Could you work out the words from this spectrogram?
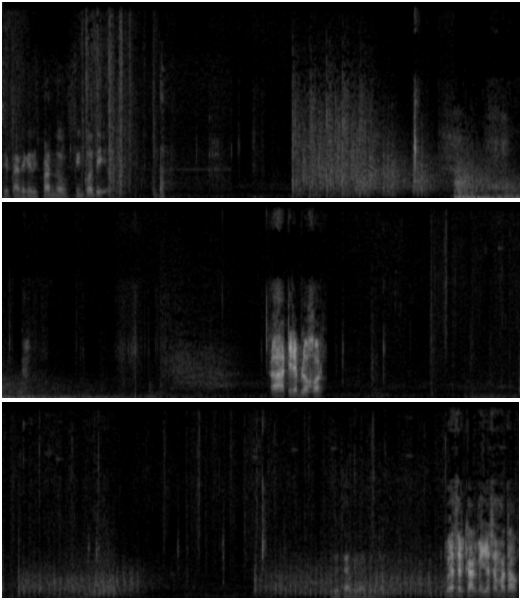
Si parece que disparando cinco tíos. Ah, tiene Blowhorn. Vete arriba. Voy a acercarme, ya se han matado.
